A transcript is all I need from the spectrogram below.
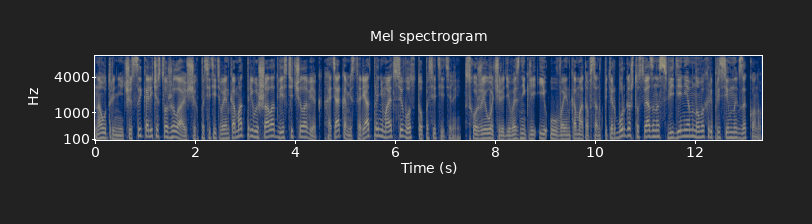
На утренние часы количество желающих посетить военкомат превышало 200 человек, хотя комиссариат принимает всего 100 посетителей. Схожие очереди возникли и у военкоматов Санкт-Петербурга, что связано с введением новых репрессивных законов.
